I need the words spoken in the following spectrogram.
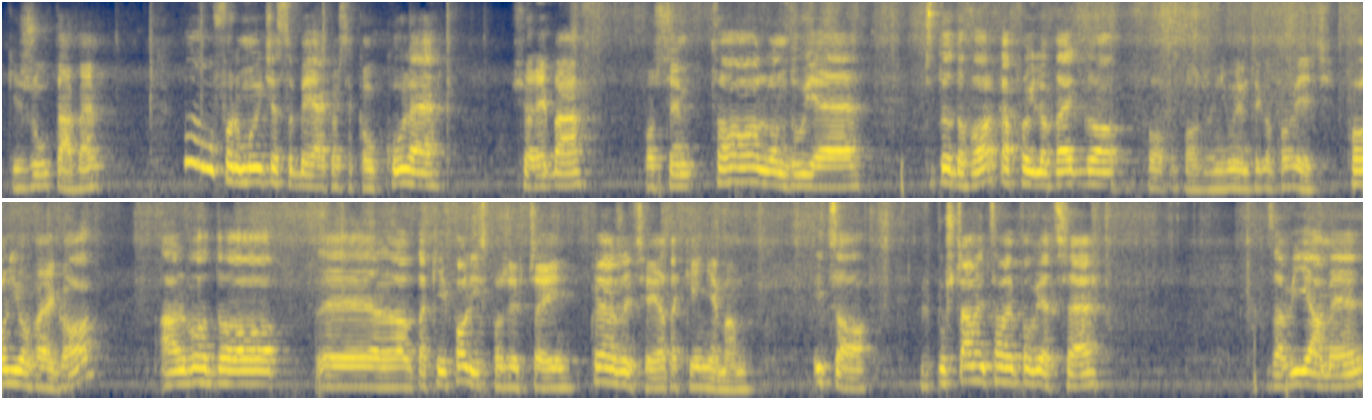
Takie żółtawe. No, uformujcie sobie jakąś taką kulę, sioryba, po czym to ląduje czy to do worka foilowego, fo, Boże, nie umiem tego powiedzieć, foliowego, albo do e, takiej folii spożywczej. Kojarzycie, ja takiej nie mam. I co? Wypuszczamy całe powietrze, zawijamy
